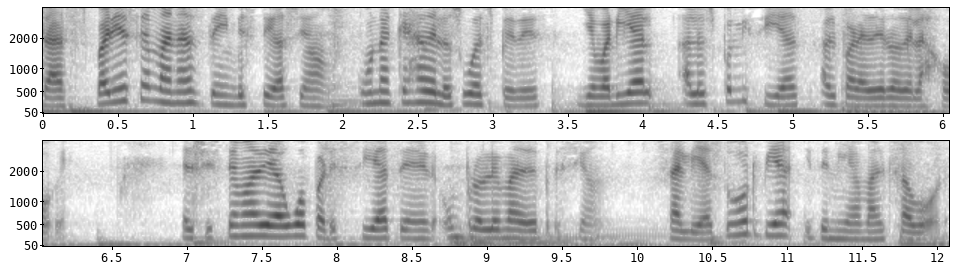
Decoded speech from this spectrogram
Tras varias semanas de investigación, una queja de los huéspedes llevaría a los policías al paradero de la joven. El sistema de agua parecía tener un problema de presión, salía turbia y tenía mal sabor.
